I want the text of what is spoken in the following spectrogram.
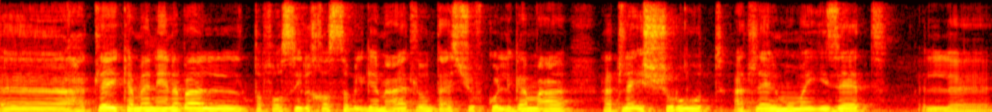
آه هتلاقي كمان هنا بقى التفاصيل الخاصة بالجامعات لو أنت عايز تشوف كل جامعة هتلاقي الشروط هتلاقي المميزات ال-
